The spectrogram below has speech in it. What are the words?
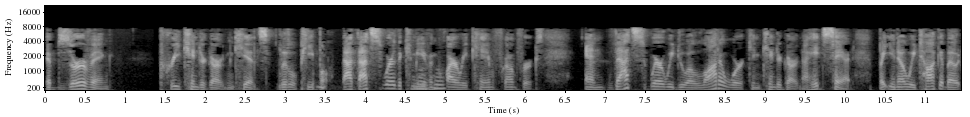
observing pre-kindergarten kids, little people. That, that's where the community mm-hmm. of inquiry came from, folks. And that's where we do a lot of work in kindergarten. I hate to say it, but you know, we talk about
